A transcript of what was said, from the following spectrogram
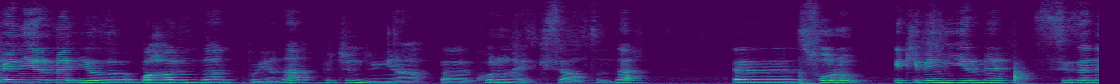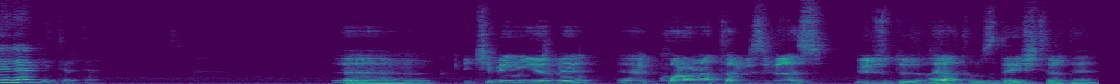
2020 yılı baharından bu yana bütün dünya e, korona etkisi altında. E, sorum 2020 size neler getirdi? Ee, 2020 e, korona tabii bizi biraz üzdü, hayatımızı değiştirdi.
